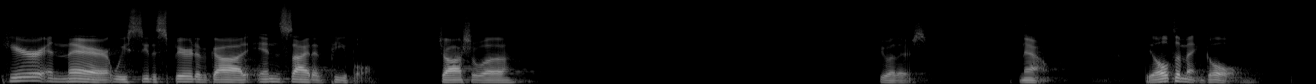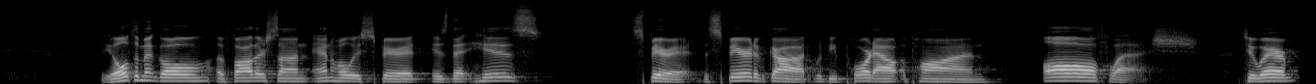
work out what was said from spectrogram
here and there, we see the Spirit of God inside of people. Joshua, a few others. Now, the ultimate goal. The ultimate goal of Father, Son, and Holy Spirit is that His Spirit, the Spirit of God, would be poured out upon all flesh, to where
